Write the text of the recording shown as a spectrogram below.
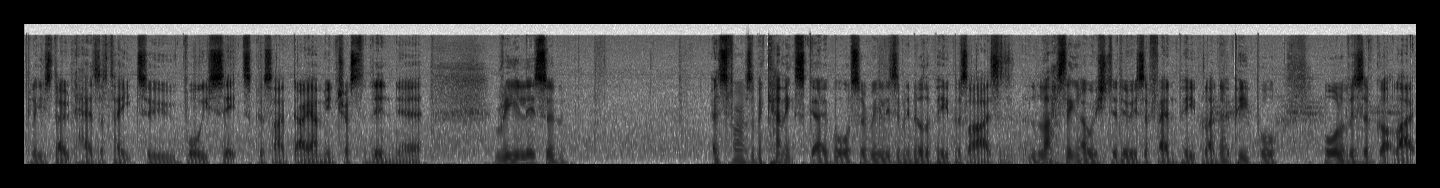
please don't hesitate to voice it because I, I am interested in uh, realism as far as the mechanics go, but also realism in other people's eyes. The last thing I wish to do is offend people. I know people, all of us have got like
